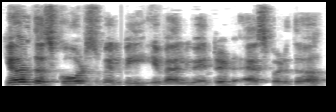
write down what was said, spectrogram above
Here the scores will be evaluated as per the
